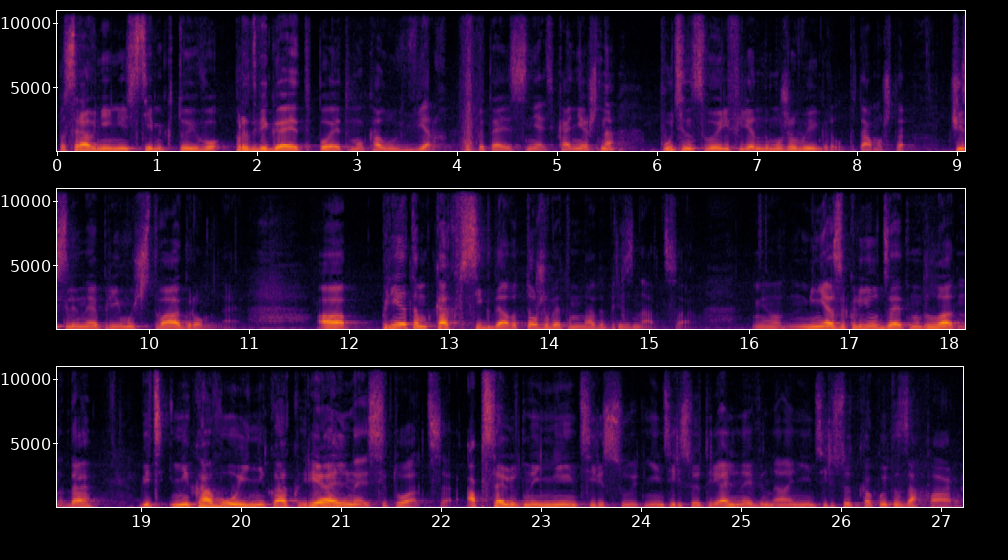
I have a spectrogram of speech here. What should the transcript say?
по сравнению с теми, кто его продвигает по этому колу вверх, пытаясь снять, конечно, Путин свой референдум уже выиграл, потому что численное преимущество огромное. А при этом, как всегда, вот тоже в этом надо признаться, э, меня заклюют за это, ну да ладно, да? Ведь никого и никак реальная ситуация абсолютно не интересует. Не интересует реальная вина, не интересует какой-то Захаров.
